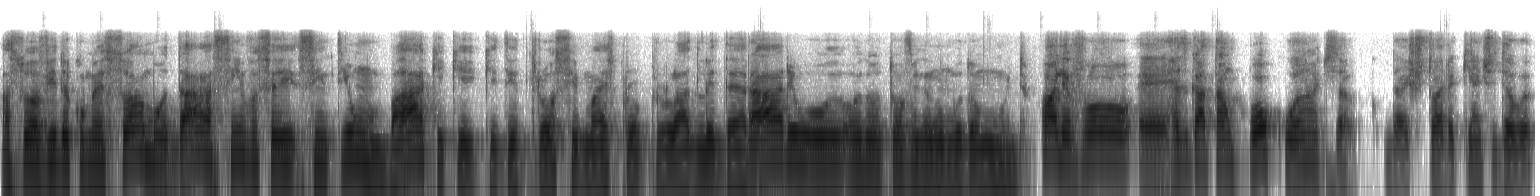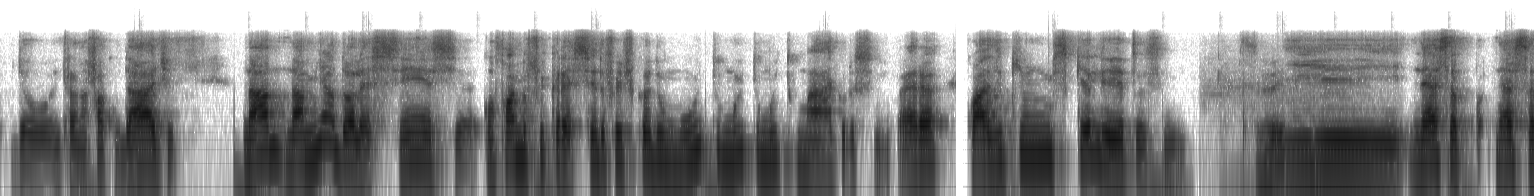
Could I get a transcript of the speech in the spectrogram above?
a sua vida começou a mudar, assim, você sentiu um baque que, que te trouxe mais pro, pro lado literário ou, ou a tua vida não mudou muito? Olha, eu vou é, resgatar um pouco antes da história aqui antes de eu, de eu entrar na faculdade. Na, na, minha adolescência, conforme eu fui crescendo, eu fui ficando muito, muito, muito magro, assim. Eu era quase que um esqueleto, assim. E nessa, nessa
